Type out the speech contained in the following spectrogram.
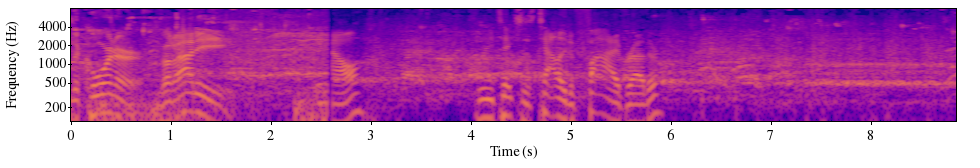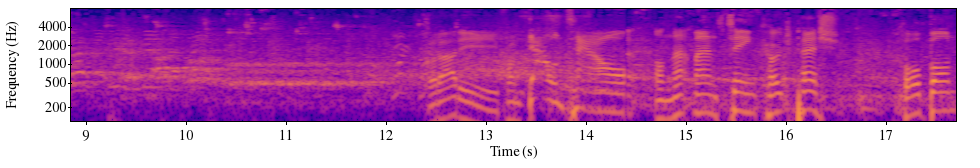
From the corner, Verratti. Now, three takes his tally to five, rather. Verratti from downtown. on that man's team, Coach Pesh for Bon.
